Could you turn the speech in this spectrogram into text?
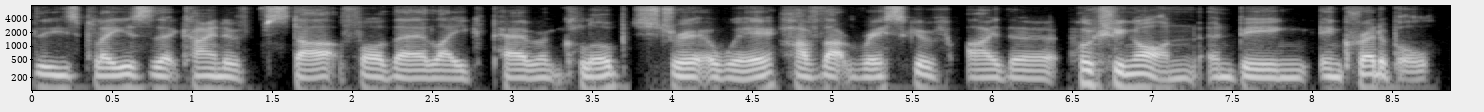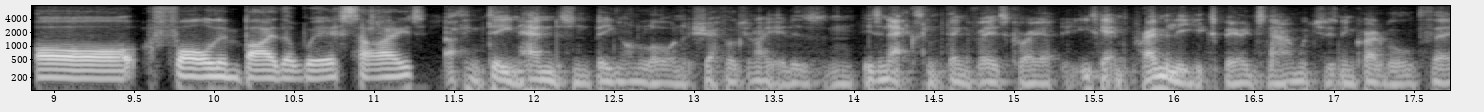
these players that kind of start for their like parent club straight away have that risk of either pushing on and being incredible or falling by the wayside. I think Dean Henderson being on loan at Sheffield United is an, is an excellent thing for his career. He's getting Premier League experience now, which is an incredible thing.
